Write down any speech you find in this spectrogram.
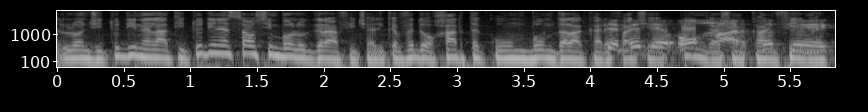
longitudine, latitudine sau simboluri grafice? Adică vede o hartă cu un bum de la care se face vede o ping, așa, ca hartă în filme. pe,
